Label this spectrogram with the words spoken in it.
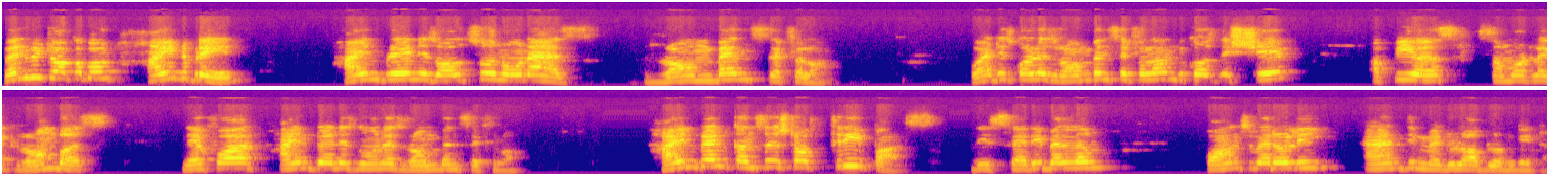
When we talk about hind brain, hind brain is also known as rhombencephalon. Why it is called as rhombencephalon? Because the shape appears somewhat like rhombus. Therefore, hind brain is known as rhombencephalon. Hind brain consists of three parts, the cerebellum, pons varolii, and the medulla oblongata.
